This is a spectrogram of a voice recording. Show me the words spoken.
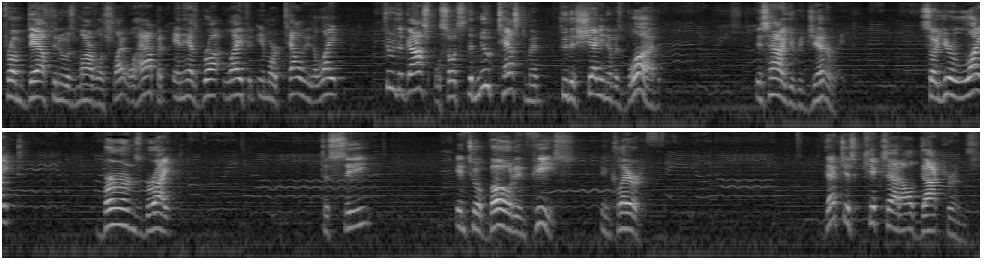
from death into his marvelous light will happen and has brought life and immortality to light through the gospel. So it's the New Testament through the shedding of his blood is how you regenerate. So your light burns bright to see into abode in peace, in clarity. That just kicks out all doctrines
